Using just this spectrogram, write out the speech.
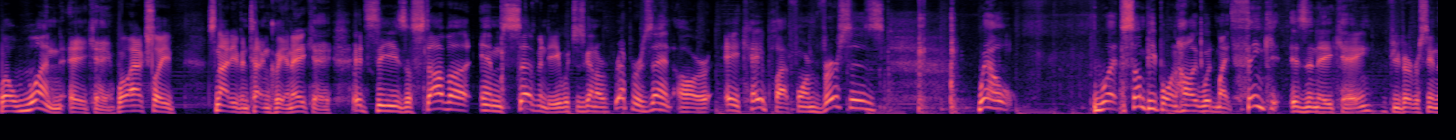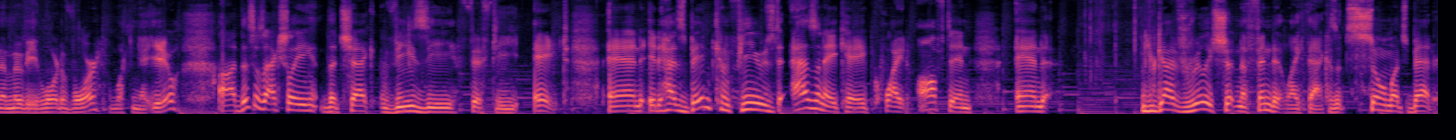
Well, one AK. Well, actually, it's not even technically an AK. It's the Zastava M70, which is gonna represent our AK platform versus, well, what some people in Hollywood might think is an AK, if you've ever seen the movie Lord of War, I'm looking at you. Uh, this is actually the Czech VZ58, and it has been confused as an AK quite often, and you guys really shouldn't offend it like that because it's so much better.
